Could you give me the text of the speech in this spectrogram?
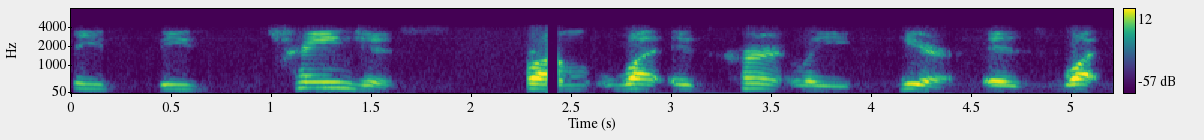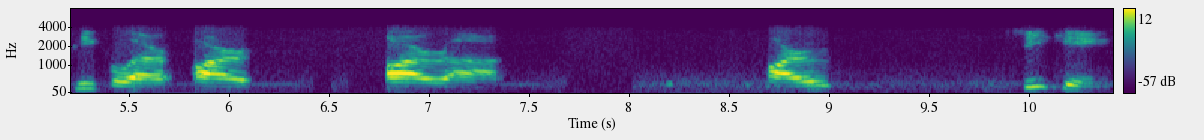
these these changes from what is currently here is what people are are are uh, are seeking,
